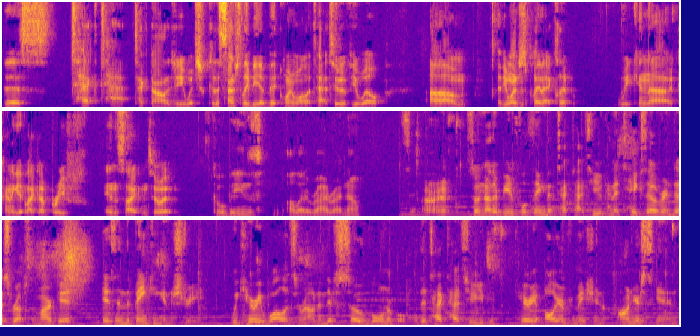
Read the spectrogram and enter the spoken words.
this tech tat technology, which could essentially be a Bitcoin wallet tattoo, if you will. Um, if you want to just play that clip, we can uh, kind of get like a brief insight into it. Cool beans. I'll let it ride right now. All right. So another beautiful thing that Tech Tattoo kind of takes over and disrupts the market is in the banking industry. We carry wallets around and they're so vulnerable. With a Tech Tattoo, you can carry all your information on your skin,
